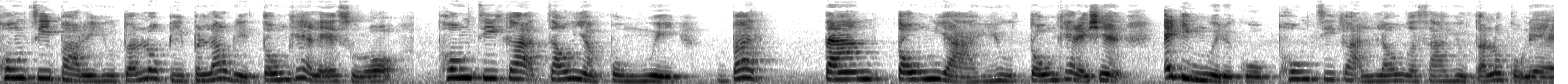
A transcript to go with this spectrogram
ဖုန်ကြီးဘာတွေယူသွားလုပ်ပြီးဘလောက်တွေသုံးခဲ့လဲဆိုတော့ဖုန်ကြီးကအကြောင်းရံပုံငွေဘတ် တန်း300ယူသုံးခဲ့တယ်ရှင်အဲ့ဒီငွေတွေကိုဖုန်ကြီးကလောင်းကစားယူတလုပ်ကုန်တဲ့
